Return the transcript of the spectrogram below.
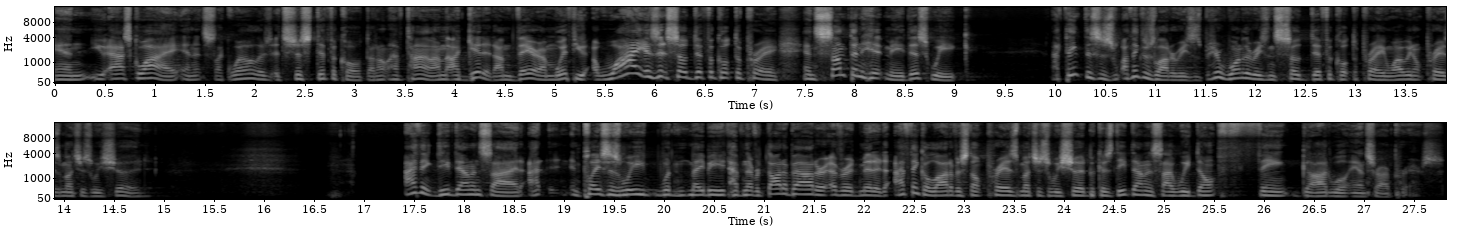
And you ask why, and it's like, well, it's just difficult. I don't have time. I'm, i get it. I'm there. I'm with you. Why is it so difficult to pray? And something hit me this week. I think this is. I think there's a lot of reasons, but here one of the reasons so difficult to pray and why we don't pray as much as we should. I think deep down inside, I, in places we would maybe have never thought about or ever admitted, I think a lot of us don't pray as much as we should because deep down inside we don't think God will answer our prayers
